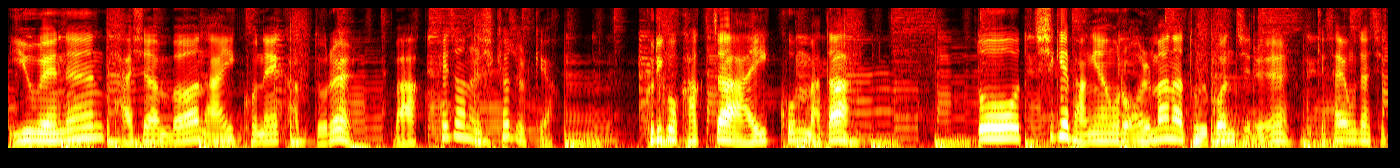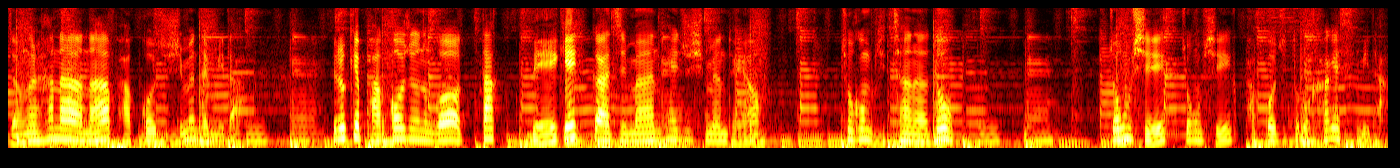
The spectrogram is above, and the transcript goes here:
이후에는 다시 한번 아이콘의 각도를 막 회전을 시켜줄게요. 그리고 각자 아이콘마다 또 시계 방향으로 얼마나 돌 건지를 이렇게 사용자 지정을 하나하나 바꿔주시면 됩니다. 이렇게 바꿔주는 거 딱 4개까지만 해주시면 돼요. 조금 귀찮아도 조금씩 조금씩 바꿔주도록 하겠습니다.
